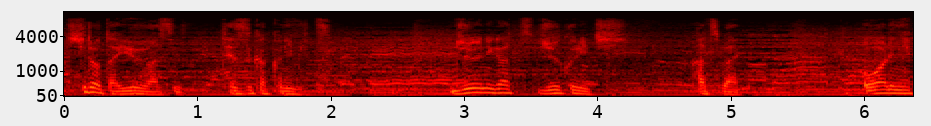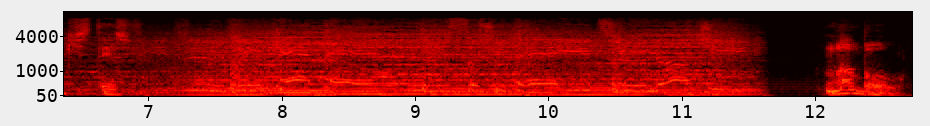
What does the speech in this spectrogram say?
白田優あず手塚国光。12月19日発売。終わりなきステージマンボウ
